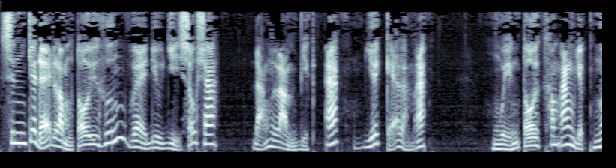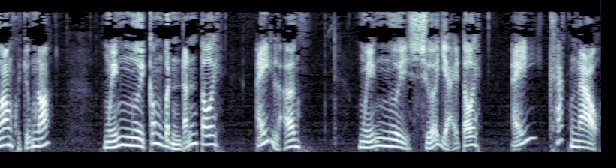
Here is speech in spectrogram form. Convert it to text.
Xin chớ để lòng tôi hướng về điều gì xấu xa, đặng làm việc ác với kẻ làm ác. Nguyện tôi không ăn vật ngon của chúng nó. Nguyện người công bình đánh tôi, ấy là ơn. Nguyện người sửa dạy tôi, ấy khác nào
